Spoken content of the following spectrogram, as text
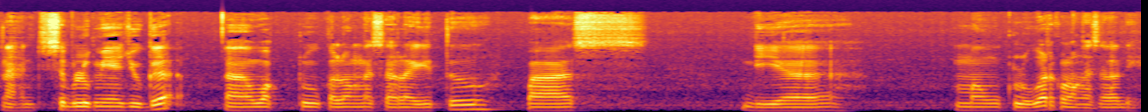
Nah sebelumnya juga uh, waktu kalau nggak salah itu pas dia mau keluar kalau nggak salah deh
